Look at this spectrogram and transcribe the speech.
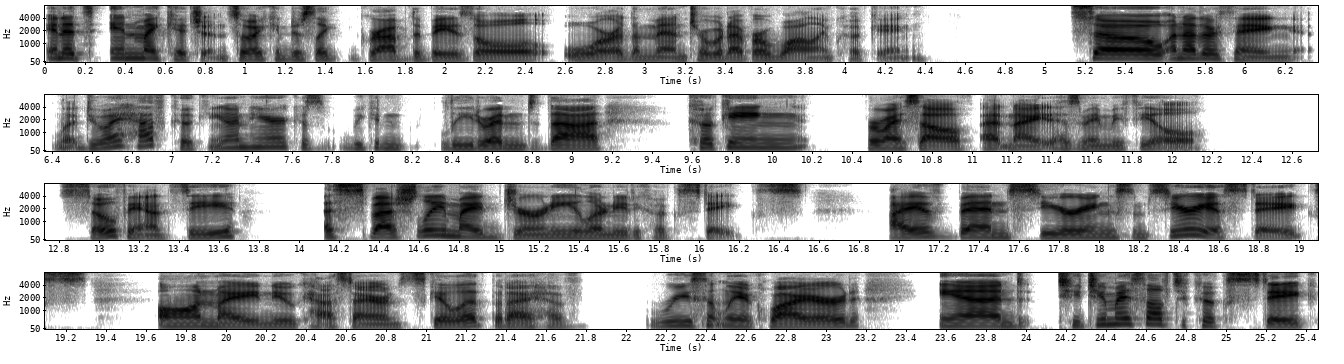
And it's in my kitchen. So I can just like grab the basil or the mint or whatever while I'm cooking. So another thing, do I have cooking on here? Because we can lead right into that. Cooking for myself at night has made me feel so fancy especially my journey learning to cook steaks. I have been searing some serious steaks on my new cast iron skillet that I have recently acquired. And teaching myself to cook steak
